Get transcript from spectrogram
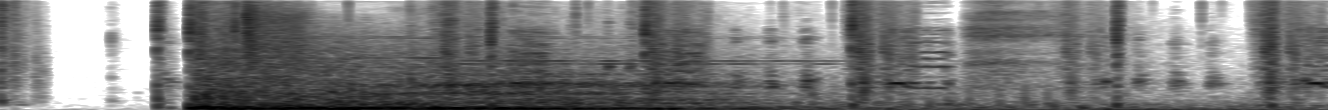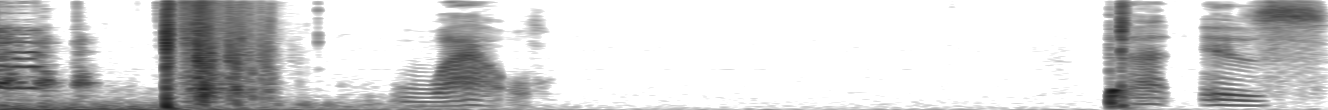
wow. That is...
